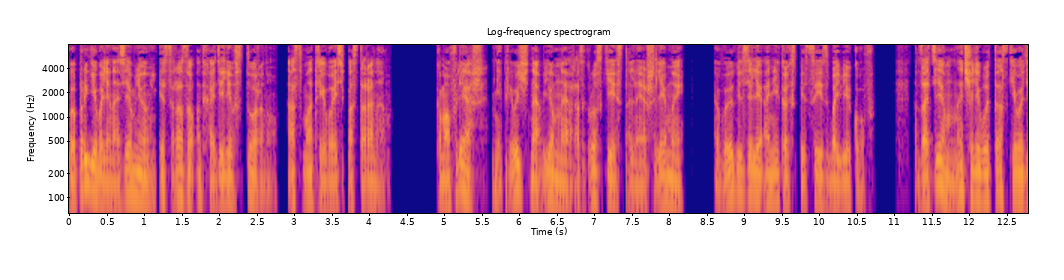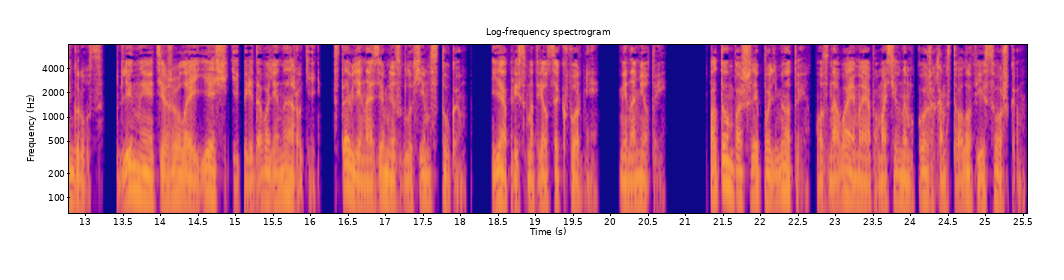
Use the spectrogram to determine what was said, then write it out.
Выпрыгивали на землю и сразу отходили в сторону, осматриваясь по сторонам. Камуфляж, непривычно объемные разгрузки, стальные шлемы. Выглядели они как спецы из боевиков. Затем начали вытаскивать груз. Длинные тяжелые ящики передавали на руки, ставили на землю с глухим стуком. Я присмотрелся к форме. Минометы. Потом пошли пулеметы, узнаваемые по массивным кожухам стволов и сошкам.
